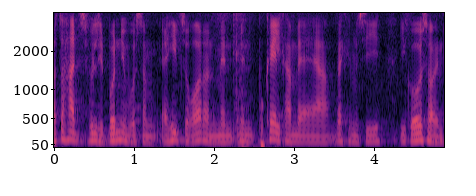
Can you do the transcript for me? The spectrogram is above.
Og så har de selvfølgelig et bundniveau, som er helt til rotterne, men, men pokalkampe er, hvad kan man sige, i gåsøjne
